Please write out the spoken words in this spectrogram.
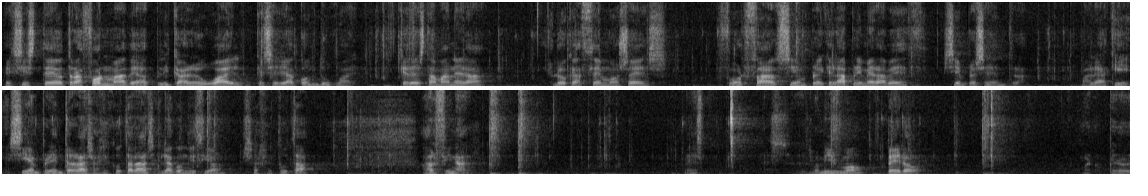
Existe otra forma de aplicar el while que sería con do while, que de esta manera lo que hacemos es forzar siempre que la primera vez siempre se entra. ¿Vale? Aquí siempre entrarás, ejecutarás y la condición se ejecuta al final. es lo mismo, pero bueno, pero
